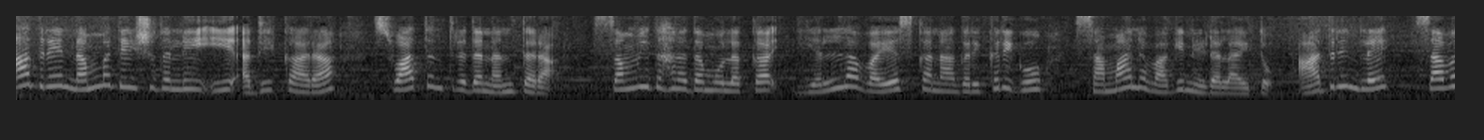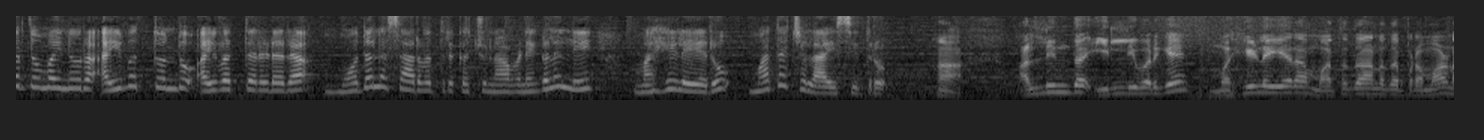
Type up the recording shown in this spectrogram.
ಆದ್ರೆ ನಮ್ಮ ದೇಶದಲ್ಲಿ ಈ ಅಧಿಕಾರ ಸ್ವಾತಂತ್ರ್ಯದ ನಂತರ ಸಂವಿಧಾನದ ಮೂಲಕ ಎಲ್ಲ ವಯಸ್ಕ ನಾಗರಿಕರಿಗೂ ಸಮಾನವಾಗಿ ನೀಡಲಾಯಿತು. ಆದ್ರಿಂದಲೇ ಸಾವಿರದ ಒಂಬೈನೂರ ಐವತ್ತೊಂದು ಐವತ್ತೆರಡರ ಮೊದಲ ಸಾರ್ವತ್ರಿಕ ಚುನಾವಣೆಗಳಲ್ಲಿ ಮಹಿಳೆಯರು ಮತ ಚಲಾಯಿಸಿದ್ರು. ಹಾ ಅಲ್ಲಿಂದ ಇಲ್ಲಿವರೆಗೆ ಮಹಿಳೆಯರ ಮತದಾನದ ಪ್ರಮಾಣ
